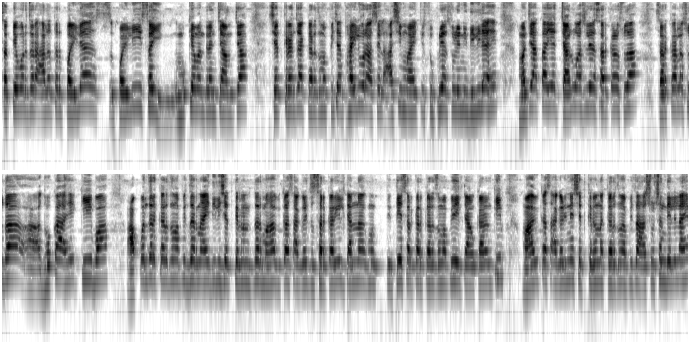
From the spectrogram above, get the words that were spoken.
सत्तेवर जर आलं तर पहिल्या पहिली सही मुख्यमंत्र्यांच्या आमच्या शेतकऱ्यांच्या कर्जमाफीच्या फाईलवर असेल अशी माहिती सुप्रिया सुळेंनी दिलेली आहे. म्हणजे आता या चालू असलेल्या सरकारसुद्धा सरकारलासुद्धा सरकारला सुद्धा धोका आहे की बा आपण जर कर्जमाफी जर नाही दिली शेतकऱ्यांना तर महाविकास आघाडीचं सरकार येईल त्यांना मग ते- ते सरकार कर्जमाफी देईल. त्या कारण की महाविकास आघाडीने शेतकऱ्यांना कर्जमाफीचं आश्वासन दिलेलं आहे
